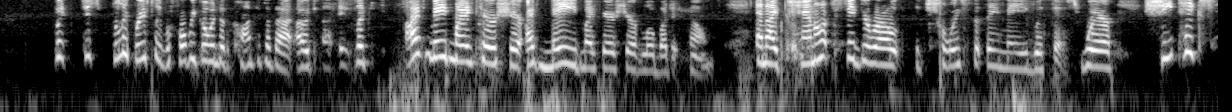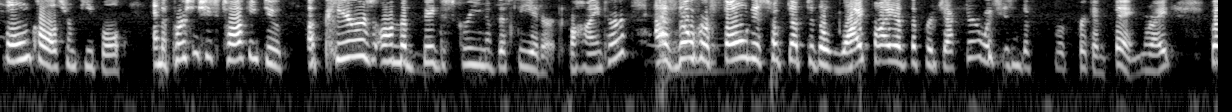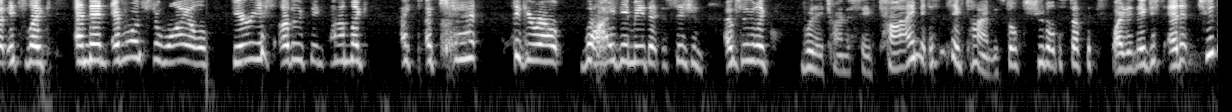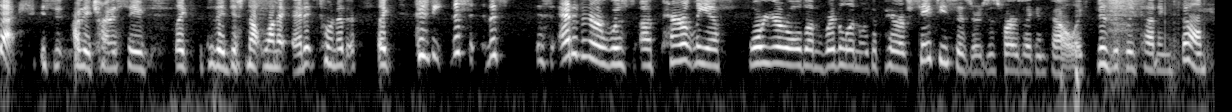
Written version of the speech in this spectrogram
But just really briefly, before we go into the content of that, I would, uh, like I've made my fair share. I've made my fair share of low budget films, and I cannot figure out the choice that they made with this, where she takes phone calls from people, and the person she's talking to appears on the big screen of the theater behind her, as though her phone is hooked up to the Wi-Fi of the projector, which isn't a fr- frickin' thing, right? But it's like, and then every once in a while, various other things, and I'm like, I, I can't figure out why they made that decision. I was like, were they trying to save time? It doesn't save time. They still shoot all the stuff. Why didn't they just edit to that? Is it, are they trying to save like? Do they just not want to edit to another like? Because this this this editor was apparently a four year old on Ritalin with a pair of safety scissors, as far as I can tell, like physically cutting film,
